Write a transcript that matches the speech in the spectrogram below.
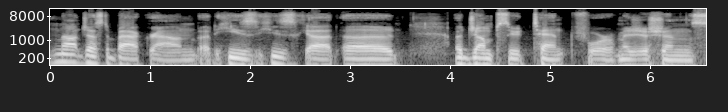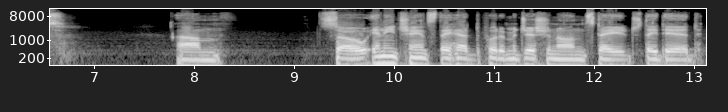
not just a background, but he's he's got a a jumpsuit tent for magicians. Um, so any chance they had to put a magician on stage, they did,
